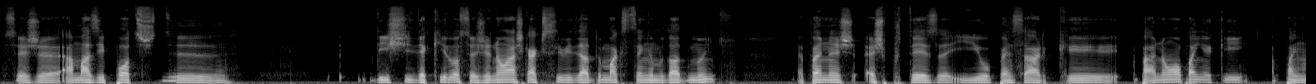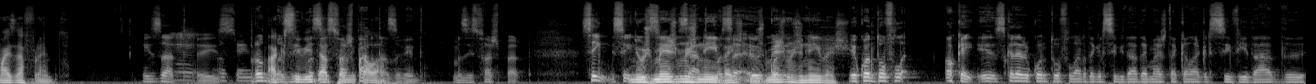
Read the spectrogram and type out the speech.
Ou seja, há mais hipóteses de disto e daquilo. Ou seja, não acho que a agressividade do Max tenha mudado muito. Apenas a esperteza e o pensar que pá, não apanho aqui, apanho mais à frente. Exato, Hum, é isso. ok. Pronto, A mas, mas agressividade isso faz parte, a ver? Mas isso faz parte. Sim, sim. Nos sim, mesmos exato, mas, níveis, eh, nos eu- mesmos níveis. Eu quando estou a falar. Ok, se calhar eu quando estou a falar de agressividade é mais daquela agressividade.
